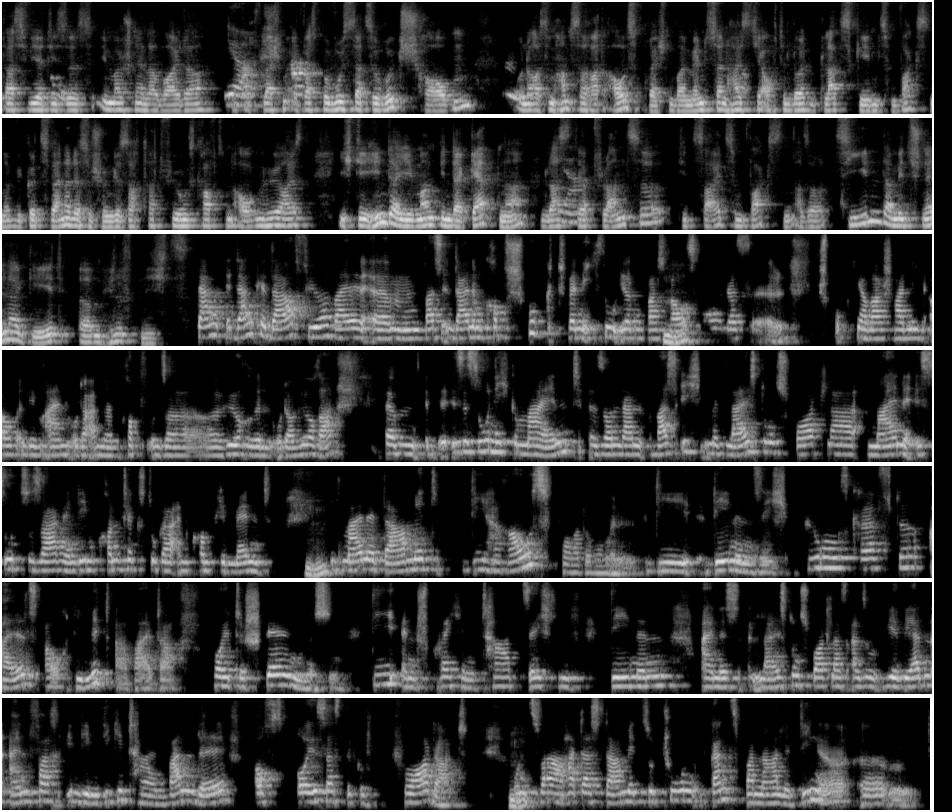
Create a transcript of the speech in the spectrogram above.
dass wir dieses immer schneller weiter, ja. vielleicht mal etwas bewusster zurückschrauben, und aus dem Hamsterrad ausbrechen, weil Menschsein heißt ja auch den Leuten Platz geben zum Wachsen. Ne? Wie Götz Werner das so schön gesagt hat, Führungskraft und Augenhöhe heißt, ich stehe hinter jemand, bin der Gärtner, lasse ja. der Pflanze die Zeit zum Wachsen. Also ziehen, damit es schneller geht, ähm, hilft nichts. Danke, danke dafür, weil ähm, was in deinem Kopf spuckt, wenn ich so irgendwas mhm. raushaue, das äh, spuckt ja wahrscheinlich auch in dem einen oder anderen Kopf unserer Hörerinnen oder Hörer. Ähm, ist es so nicht gemeint, sondern was ich mit Leistungssportler meine, ist sozusagen in dem Kontext sogar ein Kompliment. Mhm. Ich meine damit die Herausforderungen, die denen sich Führungskräfte als auch die Mitarbeiter heute stellen müssen, die entsprechen tatsächlich denen eines Leistungssportlers. Also wir werden einfach in dem digitalen Wandel aufs Äußerste gefordert. Mhm. Und zwar hat das damit zu tun, ganz banale Dinge. Ähm,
